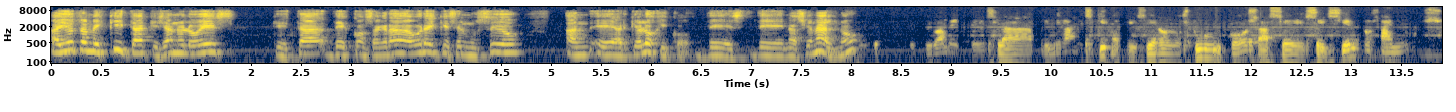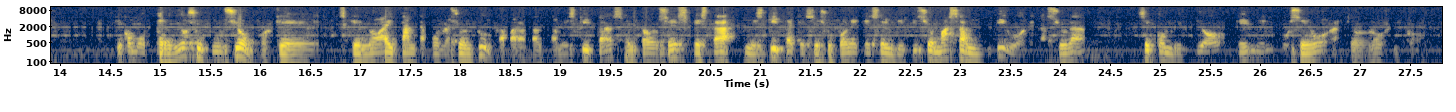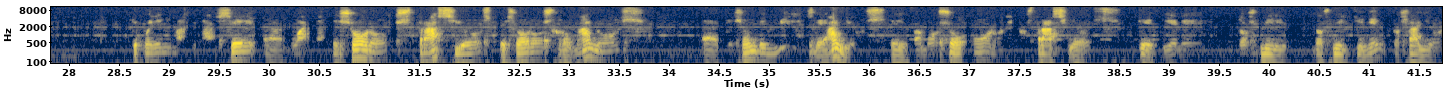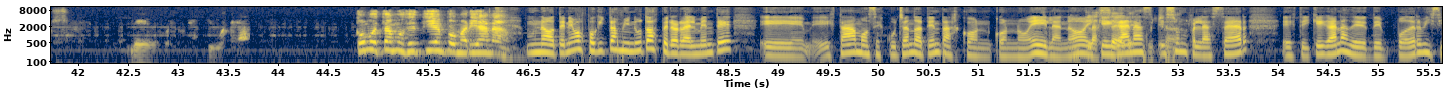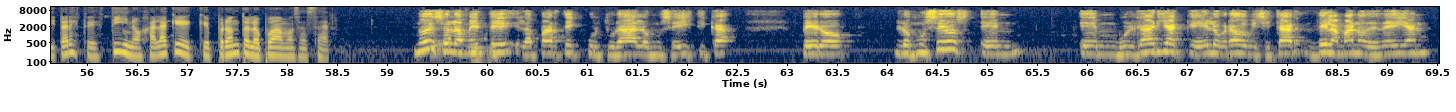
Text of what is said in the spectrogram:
Hay otra mezquita que ya no lo es, que está desconsagrada ahora y que es el Museo eh, Arqueológico de, Nacional, ¿no? Efectivamente, es la primera mezquita que hicieron los turcos hace 600 años, que como perdió su función porque es que no hay tanta población turca para tantas mezquitas, entonces esta mezquita, que se supone que es el edificio más antiguo de la ciudad, se convirtió en el Museo Arqueológico, que pueden imaginarse uh, guarda tesoros tracios, tesoros romanos, eh, que son de miles de años. El famoso oro de los tracios, que tiene 2.000, 2.500 años de, bueno, de antigüedad. ¿Cómo estamos de tiempo, Mariana? No, tenemos poquitos minutos, pero realmente eh, estábamos escuchando atentas con, con Noela, ¿no? y qué ganas, es un placer, este, y qué ganas de, poder visitar este destino. Ojalá que, pronto lo podamos hacer. No es solamente la parte cultural o museística, pero los museos en, en Bulgaria que he logrado visitar de la mano de Dejan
